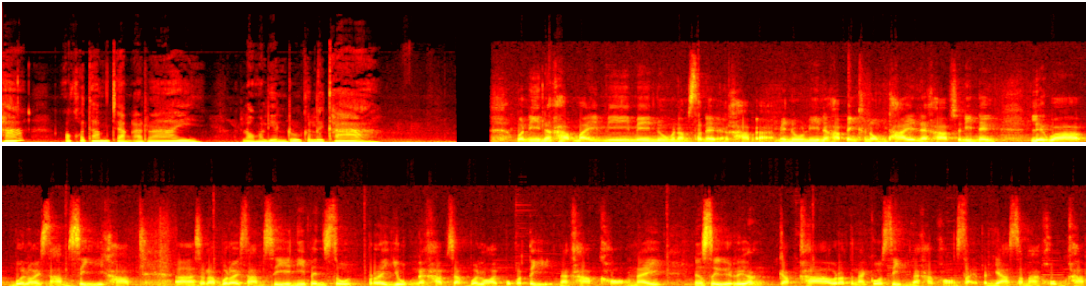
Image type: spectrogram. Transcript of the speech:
คะ ว่าเขาทำจากอะไร เรามาเรียนรู้กันเลยค่ะวันนี้นะครับใหม่มีเมนูมานำเสนอครับเมนูนี้นะครับเป็นขนมไทยนะครับ ชนิดหนึ่งเรียกว่าบัวลอยสามสีครับอ่าสำหรับบัวลอยสามสีนี้เป็นสูตรประยุกต์นะครับจากบัวลอยปกตินะครับของใน นังสือเรื่องกับข้าวรัตนโกสินทร์นะครับของสายปัญญาสมาคมครับ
